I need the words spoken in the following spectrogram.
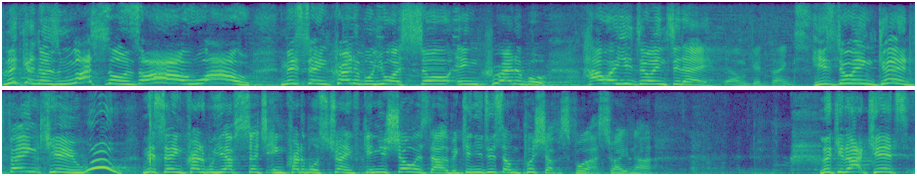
Look at those muscles. Oh, wow. Mr. Incredible, you are so incredible. How are you doing today? Yeah, I'm good, thanks. He's doing good, thank you. Woo! Mr. Incredible, you have such incredible strength. Can you show us that? But can you do some push ups for us right now? Look at that, kids.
